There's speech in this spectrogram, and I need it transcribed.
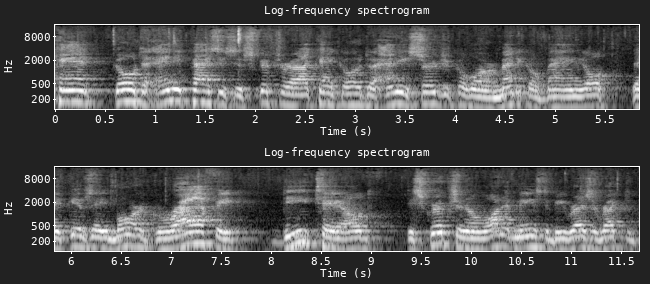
can't go to any passage of scripture, I can't go to any surgical or medical manual that gives a more graphic, detailed description of what it means to be resurrected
